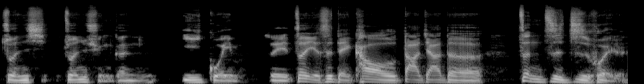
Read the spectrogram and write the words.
遵循、遵循跟依规嘛。所以这也是得靠大家的政治智慧了，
